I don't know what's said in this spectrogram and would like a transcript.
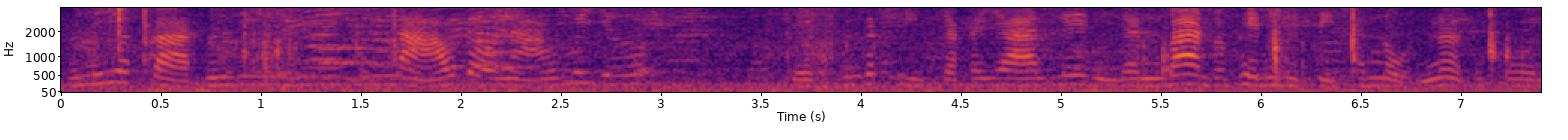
วันนี้อากาศมันดีไงมันหนาวแต่หนาวไม่เยอะ เด็กมันก็ถีบจักรยานเล่นกันบ้านประเพณีติดถนนน่ะทุกคน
